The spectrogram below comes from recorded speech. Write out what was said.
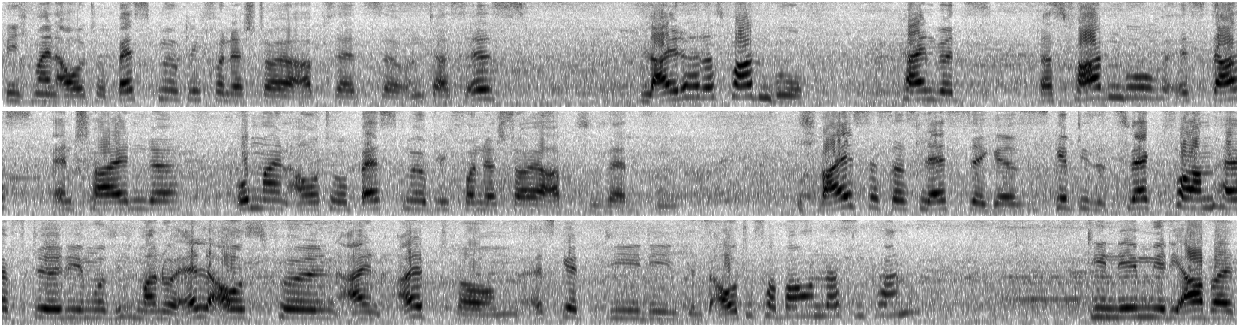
wie ich mein Auto bestmöglich von der Steuer absetze. Und das ist leider das Fahrtenbuch. Kein Witz. Das Fahrtenbuch ist das Entscheidende, um mein Auto bestmöglich von der Steuer abzusetzen. Ich weiß, dass das lästig ist. Es gibt diese Zweckformhefte, die muss ich manuell ausfüllen. Ein Albtraum. Es gibt die, die ich ins Auto verbauen lassen kann. Die nehmen mir die Arbeit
